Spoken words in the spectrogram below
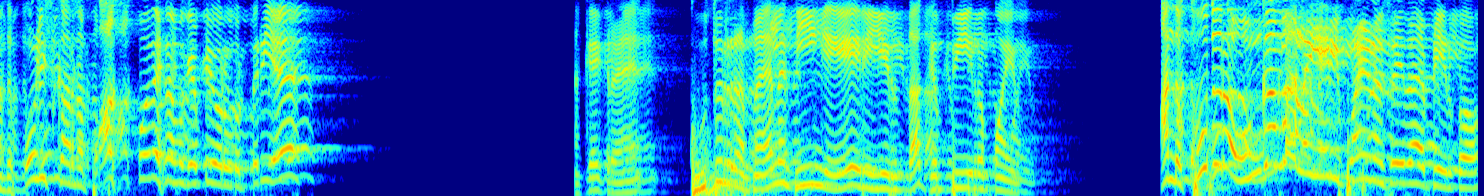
அந்த போலீஸ்காரனை பார்க்கும் போதே நமக்கு எப்படி ஒரு ஒரு பெரிய நான் கேக்குறேன். குதிரை மேல நீங்க ஏறி இருந்தா கம்பீரமா இருக்கும் அந்த குதிரை உங்க மேல ஏறி பயணம் செய்தா எப்படி இருக்கும்?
